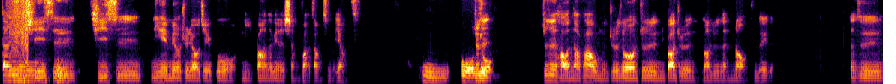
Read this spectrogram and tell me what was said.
但是其实，其实你也没有去了解过你爸那边的想法长什么样子。嗯，我就是就是好，哪怕我们觉得说，就是你爸觉得你妈就是在闹之类的，但是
